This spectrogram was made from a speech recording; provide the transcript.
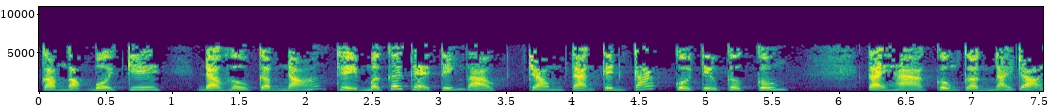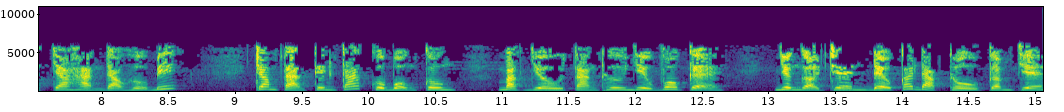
còn ngọc bội kia, đạo hữu cầm nó thì mới có thể tiến vào trong tàng kinh các của tiểu cực cung. Tại hạ cũng cần nói rõ cho hàng đạo hữu biết. Trong tàng kinh các của bổn cung, mặc dù tàng thư nhiều vô kể, nhưng ở trên đều có đặc thù cấm chế,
